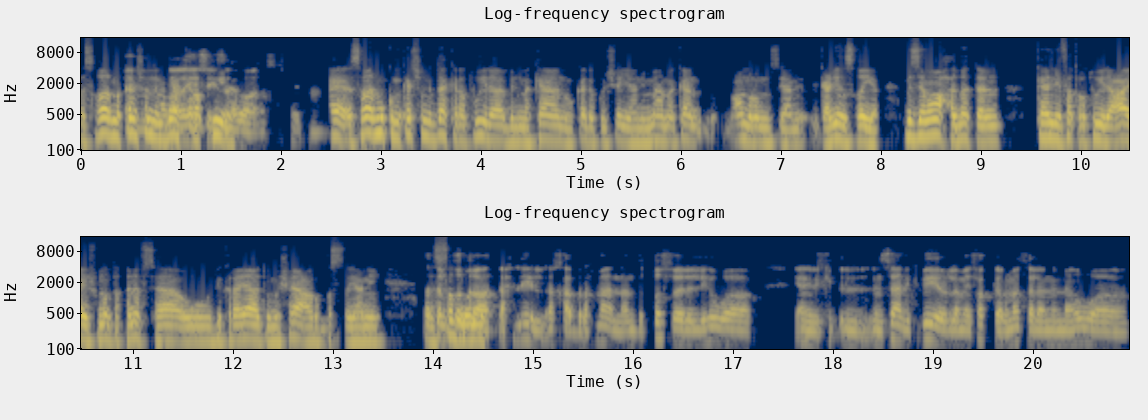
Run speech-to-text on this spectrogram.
الصغار ما كانش عندهم. هو نفس الشيء. إمم، آآ الصغار ممكن ما كانش عندهم ذاكرة طويلة بالمكان وكذا وكل شيء، يعني مهما كان عمرهم يعني قاعدين صغير، مش زي ما واحد مثلًا كان لفترة طويلة عايش في المنطقة نفسها وذكريات ومشاعر. وقصة يعني حتى الم على التحليل أخ عبد الرحمن عند الطفل اللي هو يعني الك الإنسان الكبير لمّا يفكّر مثلًا إنه هو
